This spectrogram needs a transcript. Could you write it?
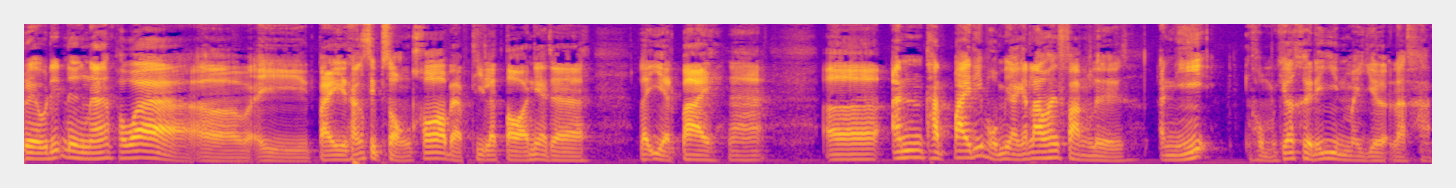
เร็วนิดนึงนะ เพราะว่าเอ่อไอไปทั้ง 12 ข้อแบบทีละตอนเนี่ยจะละเอียดไปนะฮะเอ่ออันถัดไปที่ผมอยากจะเล่าให้ฟังเลย อันนี้ผมก็เคยได้ยินมาเยอะแล้วครับ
